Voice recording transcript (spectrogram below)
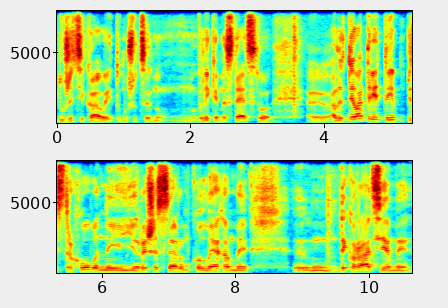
дуже цікавий, тому що це ну, велике мистецтво. Е, Але в театрі ти підстрахований режисером, колегами, декораціями.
